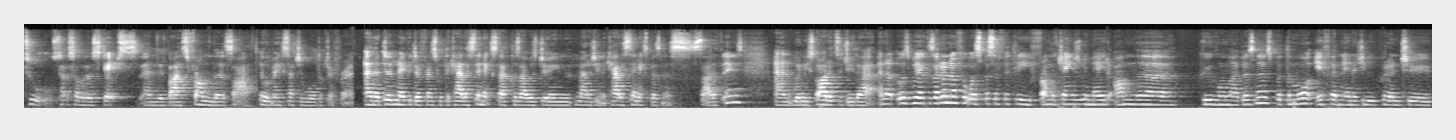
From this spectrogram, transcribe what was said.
tools, some of those steps and advice from the site, it would make such a world of difference. And it did make a difference with the calisthenics stuff because I was doing managing the calisthenics business side of things. And when we started to do that, and it was weird because I don't know if it was specifically from the changes we made on the Google My Business, but the more effort and energy we put into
